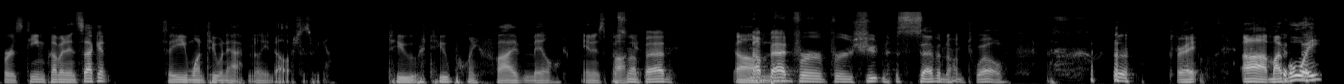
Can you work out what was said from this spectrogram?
for his team coming in second so he won two and a half million dollars this weekend two 2.5 mil in his pocket. That's not bad. Um, not bad for for shooting a seven on twelve. right? Uh, my boy,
